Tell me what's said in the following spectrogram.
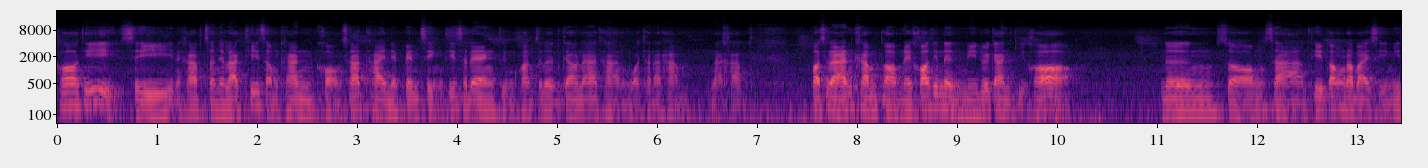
ข้อทีสี่4นะครับสัญลักษณ์ที่สำคัญของชาติไทยเนี่ยเป็นสิ่งที่แสดงถึงความเจริญก้าวหน้าทางวัฒนธรรมนะครับ เพราะฉะนั้นคำตอบในข้อที่ 1 มีด้วยกันกี่ข้อ 1 2 3 ที่ต้องระบายสีมี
